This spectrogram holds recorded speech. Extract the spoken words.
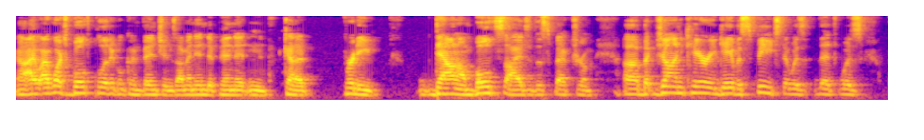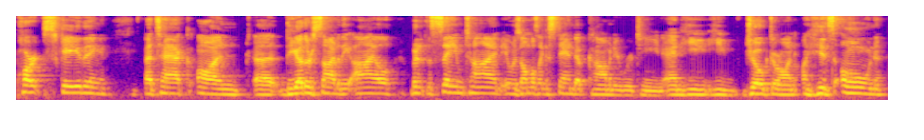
You know, I, I watch both political conventions. I'm an independent and kind of pretty down on both sides of the spectrum. Uh, but John Kerry gave a speech that was that was part scathing attack on uh, the other side of the aisle, but at the same time, it was almost like a stand-up comedy routine, and he he joked on, on his own.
